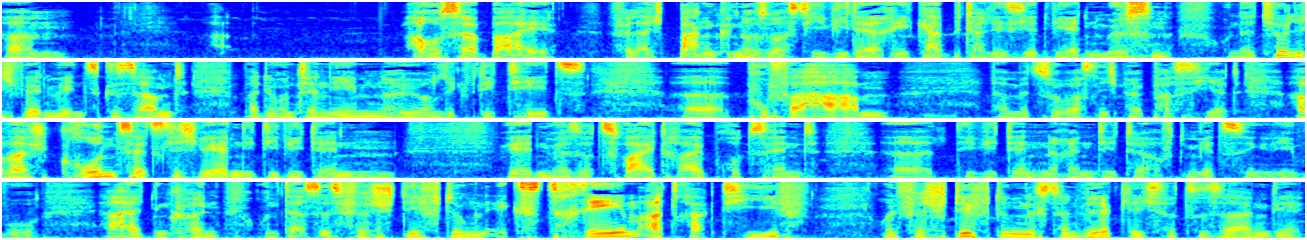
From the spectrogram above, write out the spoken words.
Ähm, außer bei vielleicht Banken oder sowas, die wieder rekapitalisiert werden müssen. Und natürlich werden wir insgesamt bei den Unternehmen einen höheren Liquiditätspuffer äh, haben damit sowas nicht mehr passiert. Aber grundsätzlich werden die Dividenden, werden wir so zwei, drei Prozent äh, Dividendenrendite auf dem jetzigen Niveau erhalten können. Und das ist für Stiftungen extrem attraktiv. Und für Stiftungen ist dann wirklich sozusagen der,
